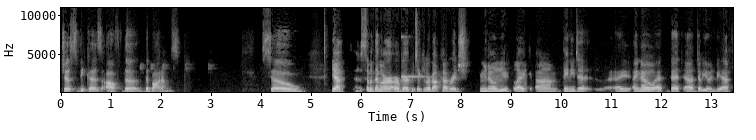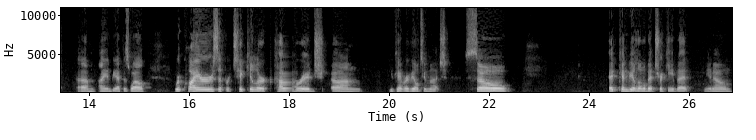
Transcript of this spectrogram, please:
Just because of the the bottoms. So yeah some of them are, are very particular about coverage you know Mhm. you like um, they need to i, I know that uh, wnbf um, inbf as well requires a particular coverage um, you can't reveal too much so it can be a little bit tricky but you know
